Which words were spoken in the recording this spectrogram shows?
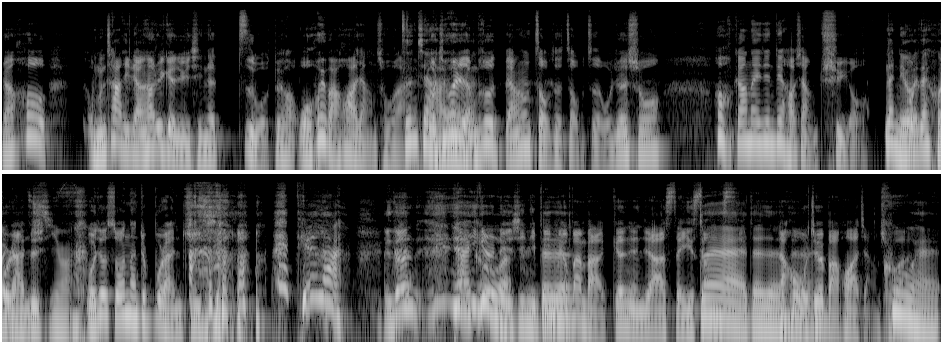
然后我们差题聊到一个旅行的自我对话，我会把话讲出来，真假的我就会忍不住，比方说走着走着，我就会说。哦，刚刚那间店好想去哦，那你会再回答自己吗？我就说那就不然去一下。天哪！你知道，一个人旅行，你并没有办法跟人家 say something，对对对，然后我就会会把话讲出酷来。哎，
